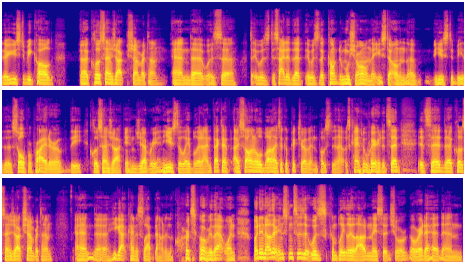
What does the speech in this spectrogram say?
There used to be called uh, Clos Saint Jacques Chambertin, and uh, it was uh, it was decided that it was the Comte de Moucheron that used to own the he used to be the sole proprietor of the Clos Saint Jacques in Gevrey, and he used to label it. In fact, I, I saw an old bottle. I took a picture of it and posted it. And That was kind of weird. It said it said uh, Clos Saint Jacques Chambertin. And uh, he got kind of slapped down in the courts over that one. But in other instances, it was completely allowed, and they said, "Sure, go right ahead." And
